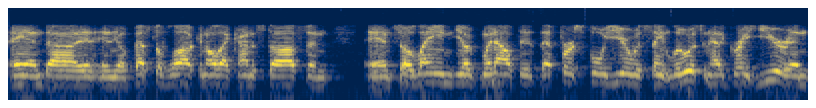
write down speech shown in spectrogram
and, uh, and, and you know best of luck and all that kind of stuff. And and so Lane, you know, went out that, that first full year with St. Louis and had a great year. And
